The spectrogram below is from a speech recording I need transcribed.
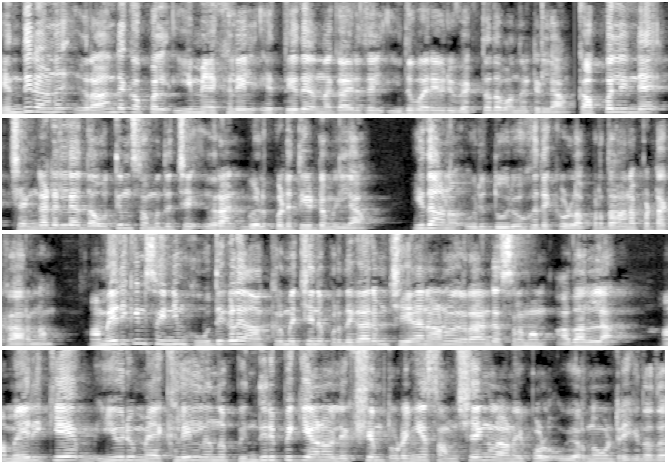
എന്തിനാണ് ഇറാന്റെ കപ്പൽ ഈ മേഖലയിൽ എത്തിയത് എന്ന കാര്യത്തിൽ ഇതുവരെ ഒരു വ്യക്തത വന്നിട്ടില്ല. കപ്പലിന്റെ ചെങ്കടലിലെ ദൗത്യം സംബന്ധിച്ച് ഇറാൻ വെളിപ്പെടുത്തിയിട്ടുമില്ല. ഇതാണ് ഒരു ദുരൂഹതയ്ക്കുള്ള പ്രധാനപ്പെട്ട കാരണം. അമേരിക്കൻ സൈന്യം ഹൂതികളെ ആക്രമിച്ചതിന് പ്രതികാരം ചെയ്യാനാണോ ഇറാന്റെ ശ്രമം? അതല്ല. അമേരിക്കയെ ഈ ഒരു മേഖലയിൽ നിന്ന് പിന്തിരിപ്പിക്കുകയാണോ ലക്ഷ്യം തുടങ്ങിയ സംശയങ്ങളാണ് ഇപ്പോൾ ഉയർന്നുകൊണ്ടിരിക്കുന്നത്.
